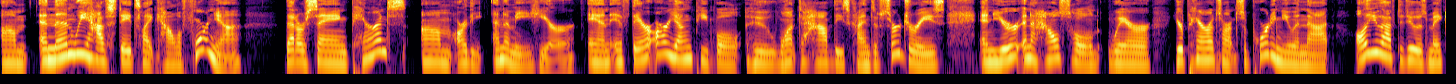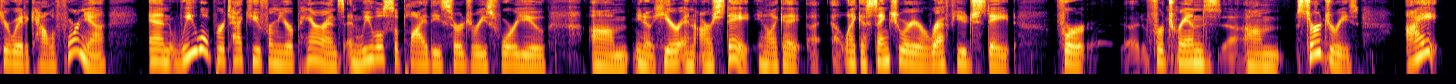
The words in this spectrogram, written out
Um, and then we have states like California that are saying parents um, are the enemy here. And if there are young people who want to have these kinds of surgeries and you're in a household where your parents aren't supporting you in that, all you have to do is make your way to California and we will protect you from your parents and we will supply these surgeries for you um, you know here in our state you know like a, like a sanctuary or refuge state for for trans um, surgeries i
